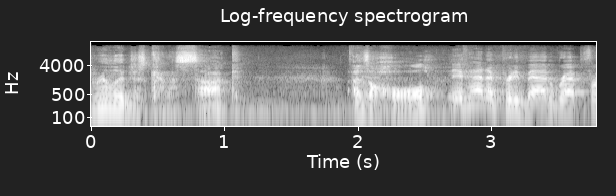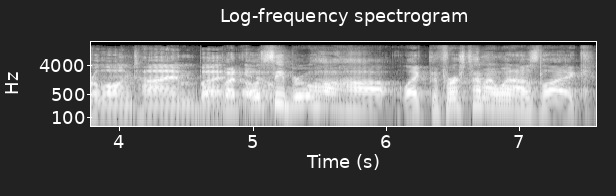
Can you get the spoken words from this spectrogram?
really just kind of suck as a whole. They've had a pretty bad rep for a long time, but But you know, OC Brouhaha, like the first time I went, I was like,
